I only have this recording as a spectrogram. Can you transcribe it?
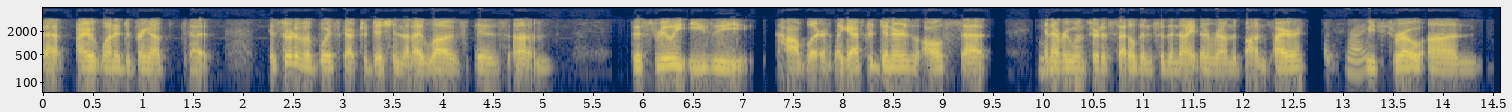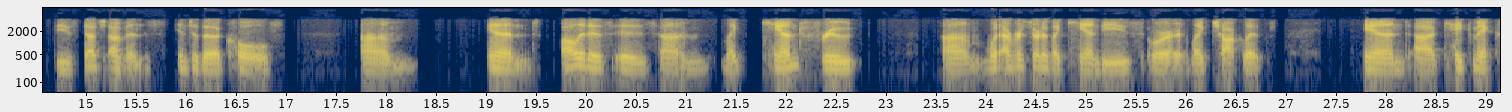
that I wanted to bring up that is sort of a Boy Scout tradition that I love is um, this really easy cobbler. Like after dinner is all set, and mm-hmm. everyone's sort of settled in for the night and around the bonfire, right. we throw on these Dutch ovens into the coals. Um, and all it is is um, like canned fruit, um, whatever sort of like candies or like chocolates, and uh, cake mix,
